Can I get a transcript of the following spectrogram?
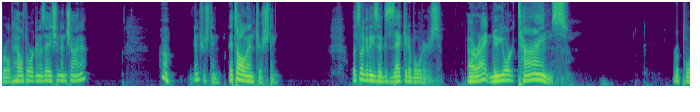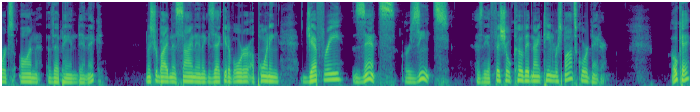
World Health Organization in China. Huh, interesting. It's all interesting. Let's look at these executive orders. All right, New York Times reports on the pandemic. Mr. Biden has signed an executive order appointing Jeffrey Zients or Zients as the official COVID 19 response coordinator. Okay,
